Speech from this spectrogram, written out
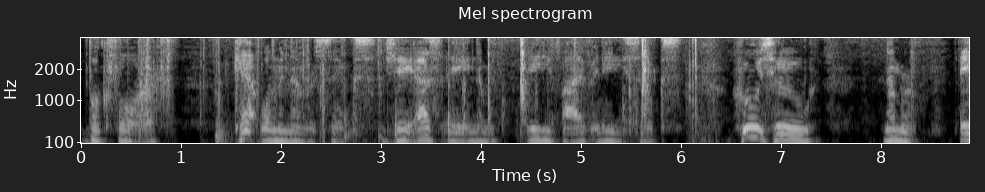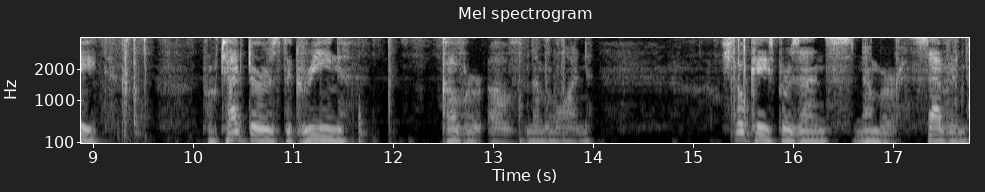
Book 4. Catwoman number 6. JSA number 85 and 86. Who's Who Number eight, Protectors, the green cover of number one. Showcase presents number seven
